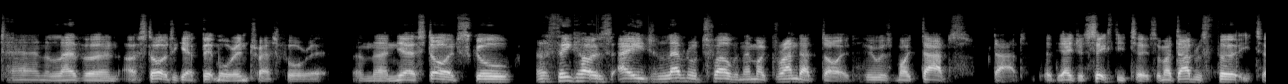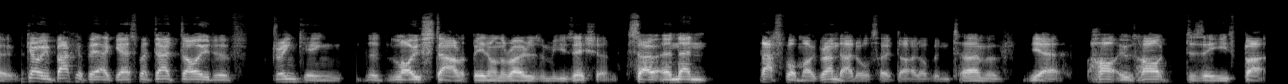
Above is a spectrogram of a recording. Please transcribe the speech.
10, 11, I started to get a bit more interest for it. And then, yeah, started school. And I think I was age 11 or 12, and then my granddad died, who was my dad's dad at the age of 62. So my dad was 32. Going back a bit, I guess, my dad died of drinking, the lifestyle of being on the road as a musician. So, and then that's what my granddad also died of in terms of, yeah, heart, it was heart disease, but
